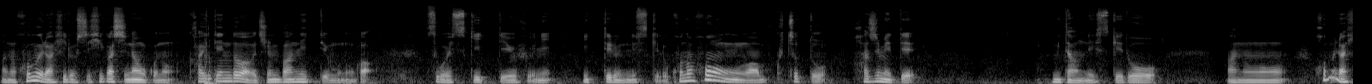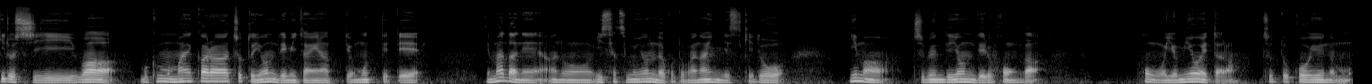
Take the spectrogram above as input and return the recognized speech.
あの、穂村弘東直子の回転ドアは順番にっていうものがすごい好きっていう風に言ってるんですけど、この本は僕ちょっと初めて見たんですけど、あの、穂村弘は僕も前からちょっと読んでみたいなって思ってて、でまだね、あの、一冊も読んだことがないんですけど、今自分で読んでる本が、本を読み終えたら、ちょっとこういうのも、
